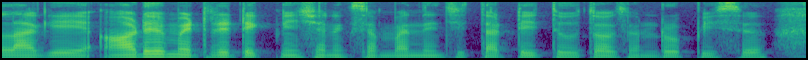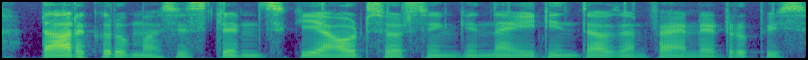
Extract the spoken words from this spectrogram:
అలాగే ఆడియోమెట్రీ టెక్నీషియన్కి సంబంధించి thirty two thousand rupees dark room అసిస్టెంట్స్కి అవుట్ సోర్సింగ్ కింద eighteen thousand five hundred rupees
